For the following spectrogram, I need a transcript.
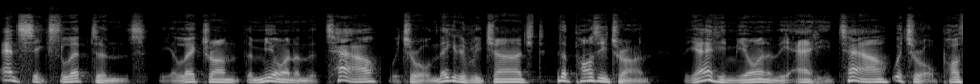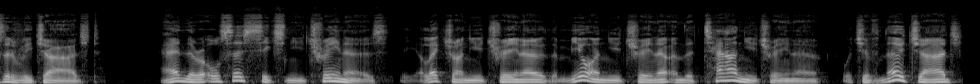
and six leptons the electron, the muon, and the tau, which are all negatively charged, the positron, the antimuon, and the anti-tau, which are all positively charged. And there are also six neutrinos the electron neutrino, the muon neutrino, and the tau neutrino, which have no charge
